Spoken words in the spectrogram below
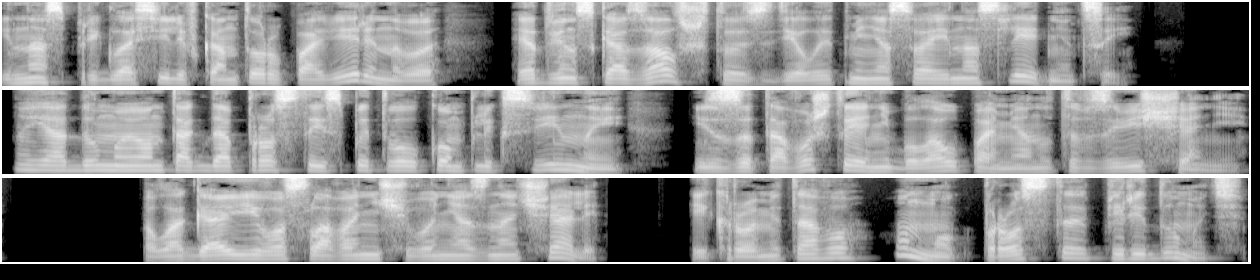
и нас пригласили в контору поверенного, Эдвин сказал, что сделает меня своей наследницей. Но я думаю, он тогда просто испытывал комплекс вины из-за того, что я не была упомянута в завещании. Полагаю, его слова ничего не означали, и кроме того, он мог просто передумать.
